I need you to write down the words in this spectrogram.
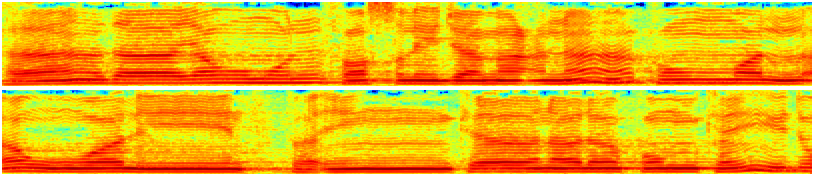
هذا يوم الفصل جمعناكم والأولين. فإن كان لكم كيد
